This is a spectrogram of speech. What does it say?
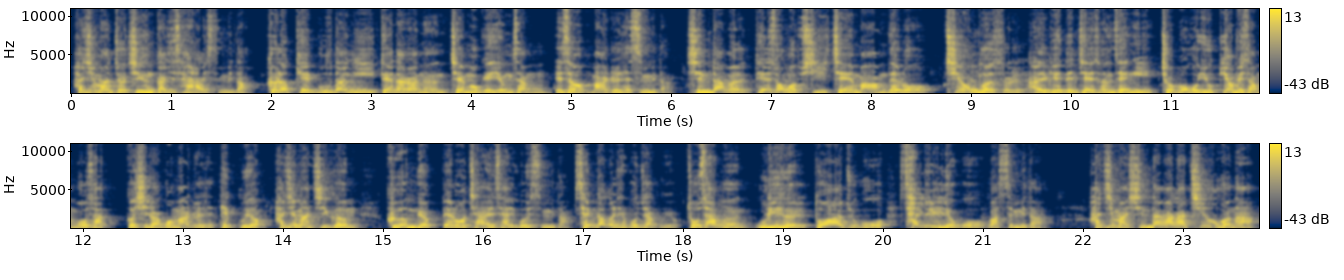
하지만 저 지금까지 살아 있습니다. 그렇게 무당이 되다라는 제목의 영상에서 말을 했습니다. 신당을 태송 없이 제 마음대로 치운 것을 알게 된 제 선생이 저보고 6개월 이상 못 살 것이라고 말을 했고요. 하지만 지금 그 몇 배로 잘 살고 있습니다. 생각을 해보자고요. 조상은 우리를 도와주고 살리려고 왔습니다. 하지만 신당 하나 치우거나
